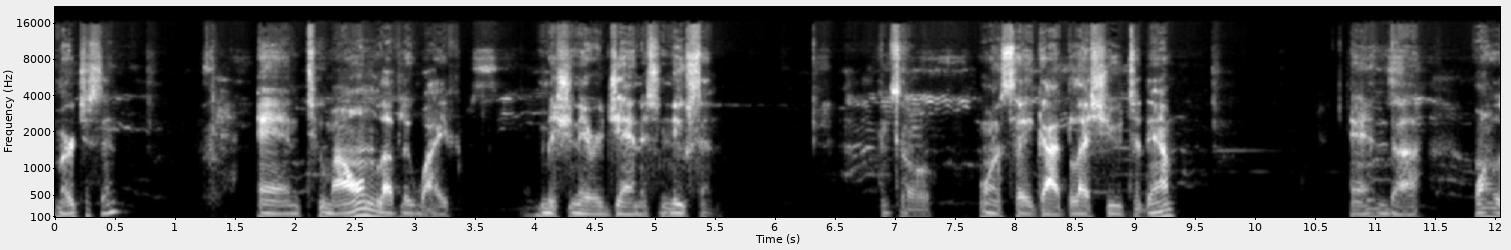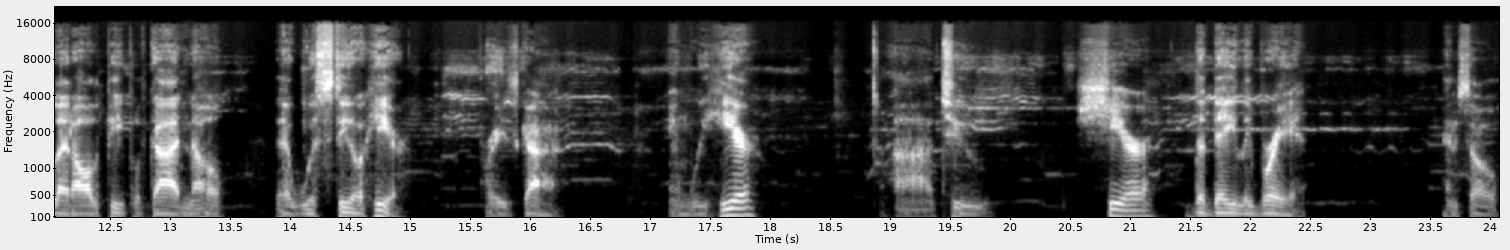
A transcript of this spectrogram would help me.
Murchison, and to my own lovely wife, Missionary Janice Newsom. And so want to say God bless you to them. And uh, want to let all the people of God know that we're still here. Praise God. And we're here uh, to share the daily bread. And so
